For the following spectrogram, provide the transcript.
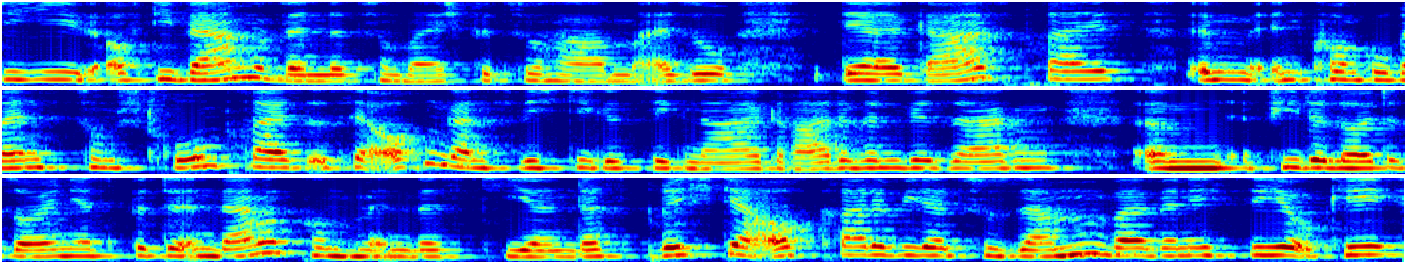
die, auf die Wärmewende zum Beispiel zu haben. Also der Gaspreis im, in Konkurrenz zum Strompreis ist ja auch ein ganz wichtiges Signal, gerade wenn wir sagen, ähm, viele Leute sollen jetzt bitte in Wärmepumpen investieren. Das bricht ja auch gerade wieder zusammen, weil wenn ich sehe, okay,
